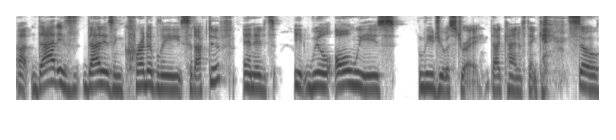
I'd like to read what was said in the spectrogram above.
Uh, that is, that is incredibly seductive and it's, it will always lead you astray, that kind of thinking. so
